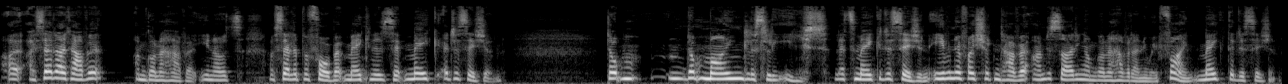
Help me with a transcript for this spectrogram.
I, I said I'd have it. I'm going to have it. You know, it's, I've said it before, but making a make a decision. Don't don't mindlessly eat. Let's make a decision. Even if I shouldn't have it, I'm deciding I'm going to have it anyway. Fine, make the decision.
